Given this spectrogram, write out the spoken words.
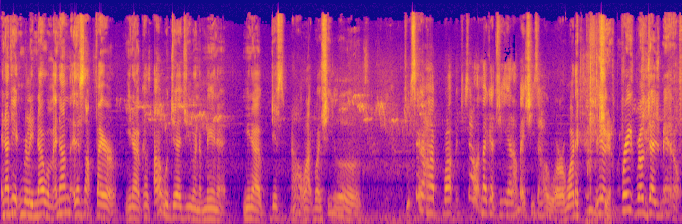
And I didn't really know them, and I'm, that's not fair, you know, because I will judge you in a minute, you know. Just I don't like the way she looks. You see how what? You see how what makeup she had? I bet she's a hoe or whatever. Yeah. Yeah, free, real judgmental.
